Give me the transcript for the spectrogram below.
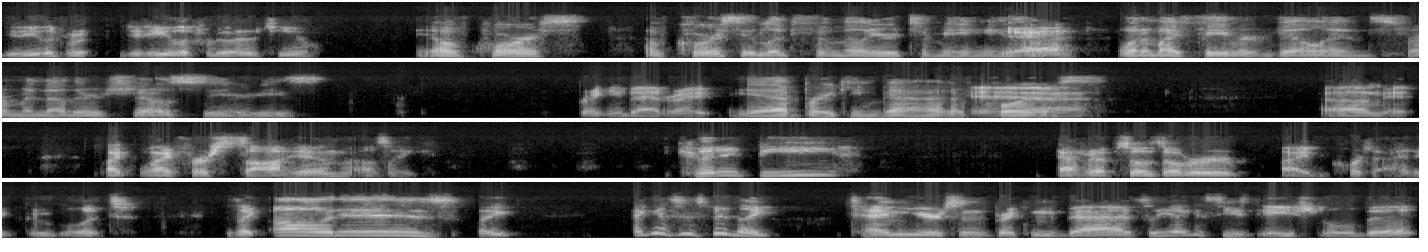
Did he look? Did he look familiar to you? Of course, of course, he looked familiar to me. He's like Yeah, one of my favorite villains from another show series. Breaking Bad, right? Yeah, Breaking Bad, of Yeah. course. Um, it- like when I first saw him, I was like, could it be? After episode's over, I of course I had to Google it. It's like, oh, it is. Like, I guess it's been like ten years since Breaking Bad, so yeah, I guess he's aged a little bit,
